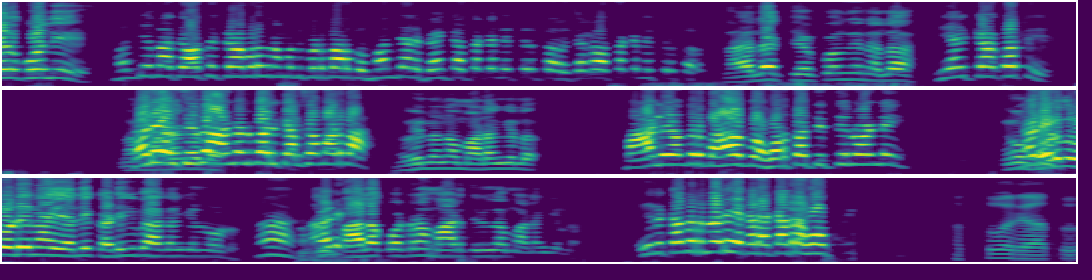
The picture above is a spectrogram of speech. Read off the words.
ಕೇಳ್ಕೊಲಿ? ಮಂದಿ ಮಾತಾ ಯಾವತ್ತ ಕೇಳ್ಬಾರ್ದು ನಮ್ಮದು ಬಿಡಬಾರ್ದು. ಮಂದಿ ಬ್ಯಾಂಕ್ ಹಚ್ಚಕ ನಿಂತಿರ್ತಾರ ಜಗಳ ಹಚ್ಚಕ ನಿಂತಿರ್ತಾರ. ನಾ ಎಲ್ಲ ಕೇಳ್ಕೊಂಡಿನಲ್ಲ ಏನ್ ಕೇಳ್ಕೊತಿ? ಮಾಡಿ ನಡಿ. ಅನ್ಸಿದ ಅಣ್ಣನ್ ಬಾರಿ ಕೆಲಸ ಮಾಡ್ಬಾ. ಇಲ್ಲ ನಾ ಮಾಡಂಗಿಲ್ಲ. ಮಾಡಿ ಅಂದ್ರ ಬಾ ಹೊಡ್ತಾ ತಿತ್ತಿ ನೋಡಿ ಹೊಡೆದ್ ನೋಡಿ ನಾ ಎಲ್ಲಿ ಕಡಿಗೆ ಬಿ ಆಗಂಗಿಲ್ಲ ನೋಡು. ನಡಿ ಪಾಲ ಕೊಟ್ರ ಮಾಡ್ತೀನಿಲ್ಲ ಮಾಡಂಗಿಲ್ಲ. ಇಲ್ಲಕಂದ್ರ ನೋಡಿ ಆ ಕಡೆ ಕಡ್ರ ಕಡೆ ಹೋಗ್. ಹತ್ತುವರೆ ಆತು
